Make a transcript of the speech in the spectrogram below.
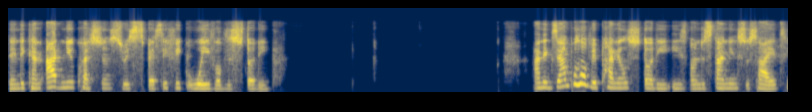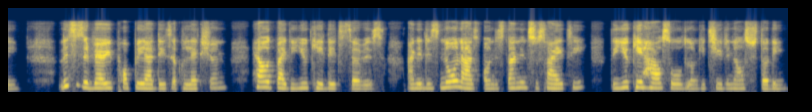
then they can add new questions to a specific wave of the study. An example of a panel study is Understanding Society. This is a very popular data collection held by the UK Data Service and it is known as Understanding Society, the UK Household Longitudinal Study.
